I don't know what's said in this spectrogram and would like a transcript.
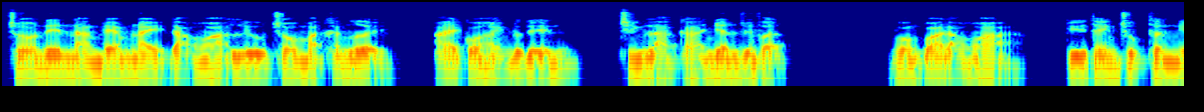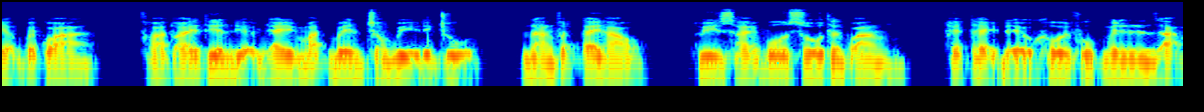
Cho nên nàng đem này đạo hỏa lưu cho mặt khác người, ai có hạnh được đến, chính là cá nhân duyên phận. Vòng qua đạo hỏa, kỳ thanh trúc thần niệm quét qua phá toái thiên địa nháy mắt bên trong bị địch trụ, nàng phất tay áo, huy sái vô số thần quang, hết thể đều khôi phục nguyên dạng.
